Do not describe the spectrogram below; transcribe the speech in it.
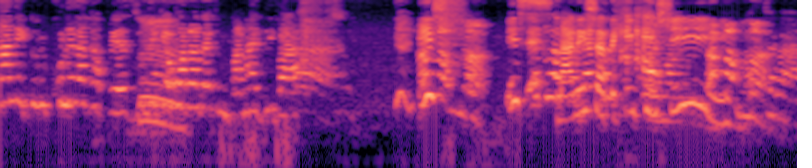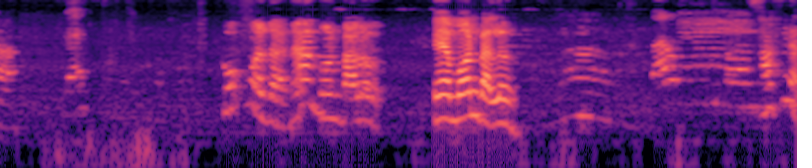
নানি তুমি খুলে রাখা পেজ যদি কেউ অর্ডার দেয় তুমি বানাই দিবা। ইস ইস নানির সাথে কি খুশি? খুব মজা না? মন ভালো। হ্যাঁ মন ভালো। সাফিরা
